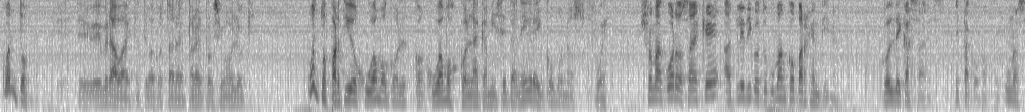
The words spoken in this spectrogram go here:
¿Cuántos, te, brava esta, te va a costar para el próximo bloque? ¿Cuántos partidos jugamos con, jugamos con la camiseta negra y cómo nos fue? Yo me acuerdo, ¿sabes qué? Atlético Tucumán, Copa Argentina. Gol de Casares. Esta copa fue 1-0.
